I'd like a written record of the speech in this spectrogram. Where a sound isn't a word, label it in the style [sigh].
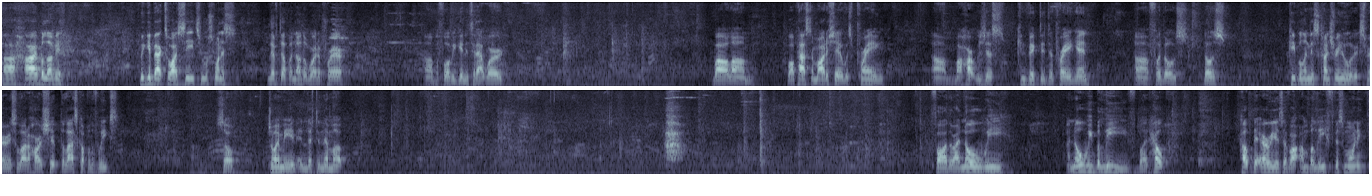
Uh, all right, beloved. We get back to our seats. We just want to lift up another word of prayer uh, before we get into that word. While, um, while Pastor Martisha was praying, um, my heart was just convicted to pray again uh, for those, those people in this country who have experienced a lot of hardship the last couple of weeks. So join me in, in lifting them up. Father, I know we I know we believe, but help help the areas of our unbelief this morning.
